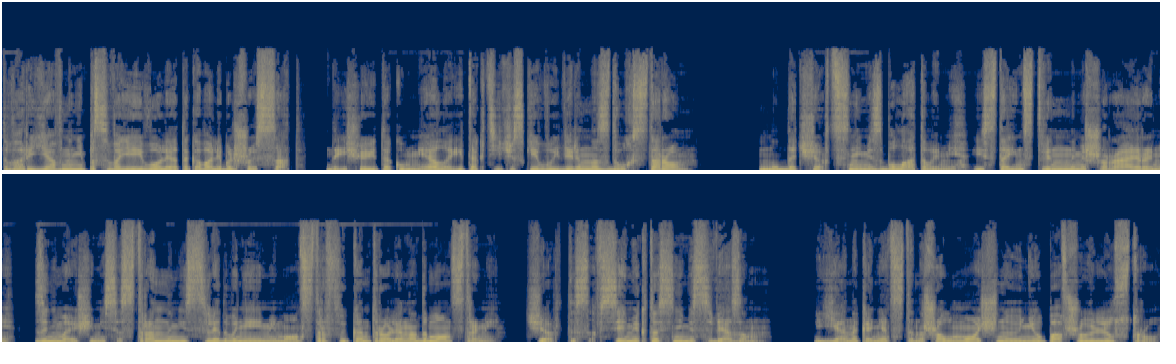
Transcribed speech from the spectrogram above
Твари явно не по своей воле атаковали большой сад, да еще и так умело и тактически выверенно с двух сторон. Ну да черт с ними, с Булатовыми и с таинственными шрайерами, занимающимися странными исследованиями монстров и контроля над монстрами. Черт и со всеми, кто с ними связан. Я наконец-то нашел мощную, не упавшую люстру.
